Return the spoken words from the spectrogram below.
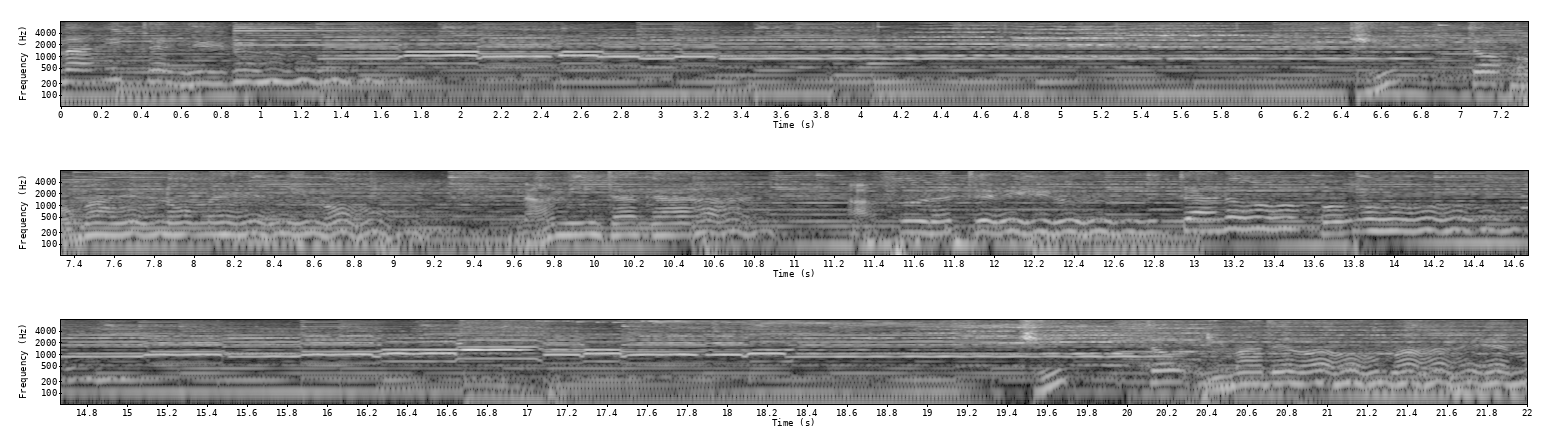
泣いている。お前の目にも涙が溢れているだろう。きっと今ではお前も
